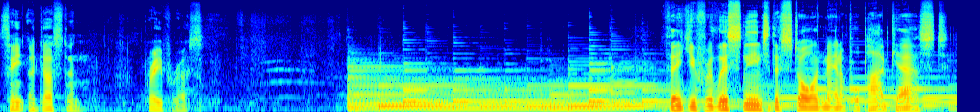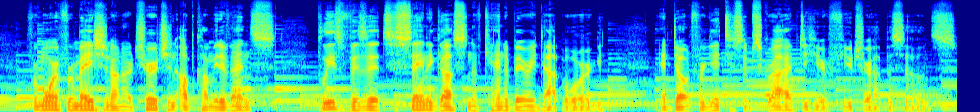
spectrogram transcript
St. Augustine, pray for us. Thank you for listening to the Stolen Maniple podcast. For more information on our church and upcoming events, please visit staugustineofcanterbury.org and don't forget to subscribe to hear future episodes.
